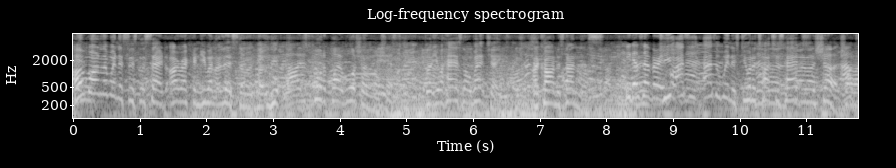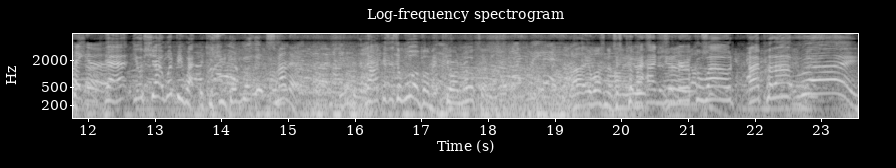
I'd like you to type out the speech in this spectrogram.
I'm one of the witnesses that said, I reckon you went like this, and went like, I just poured a pint of water over myself. but your hair's not wet, Jake. I can't understand this. He does have very Do you, as a, as a witness, do you want to touch his head? Try my shirt. try I'll my take shirt. your. Yeah, your shirt would be wet because you don't. Smell it. No, because it's a water vomit, pure on water. Well, it wasn't a Just put my hand into the miracle world and I pull out, right!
